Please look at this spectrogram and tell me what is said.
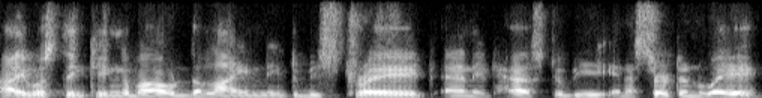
I was thinking about the line need to be straight and it has to be in a certain way.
